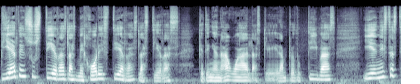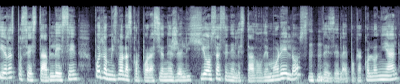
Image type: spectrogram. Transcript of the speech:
pierden sus tierras, las mejores tierras, las tierras que tenían agua, las que eran productivas, y en estas tierras pues se establecen pues lo mismo las corporaciones religiosas en el estado de Morelos desde la época colonial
